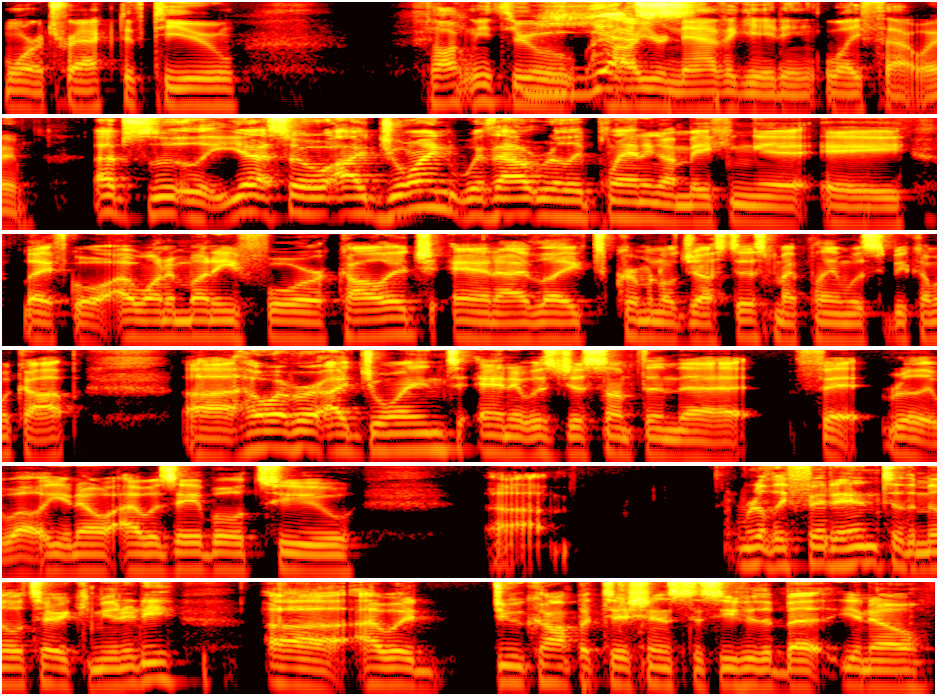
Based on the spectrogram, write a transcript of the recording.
more attractive to you? Talk me through how you're navigating life that way. Absolutely. Yeah. So I joined without really planning on making it a life goal. I wanted money for college and I liked criminal justice. My plan was to become a cop. Uh, however, I joined and it was just something that fit really well. You know, I was able to um, really fit into the military community. Uh, I would do competitions to see who the best, you know,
